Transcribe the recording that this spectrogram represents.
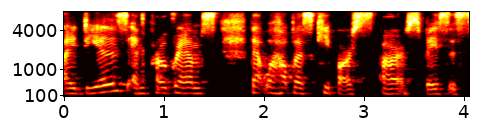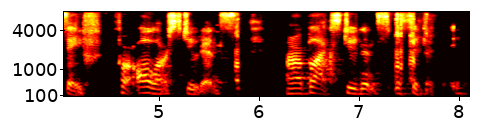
ideas and programs that will help us keep our, our spaces safe for all our students, our Black students specifically.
